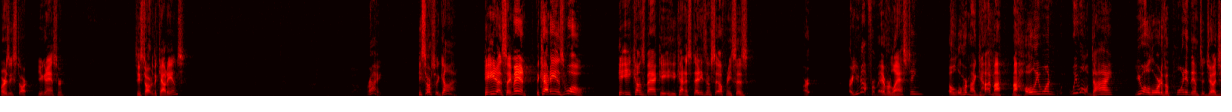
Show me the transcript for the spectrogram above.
Where does he start? You can answer. Does he start with the Chaldeans? Right. He starts with God. He, he doesn't say, man, the Chaldeans, whoa. He, he comes back, he, he kind of steadies himself, and he says, are, are you not from everlasting? Oh Lord, my God, my, my Holy One, we won't die. You, O Lord, have appointed them to judge,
